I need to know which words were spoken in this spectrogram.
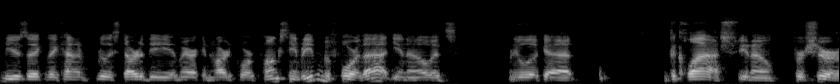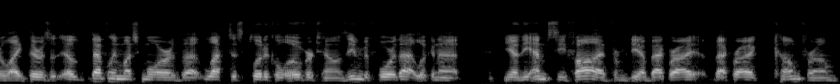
music. They kind of really started the American hardcore punk scene. But even before that, you know, it's when you look at the Clash, you know, for sure. Like there was a, a, definitely much more the leftist political overtones. Even before that, looking at you know the MC5 from you know back where I back where I come from,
